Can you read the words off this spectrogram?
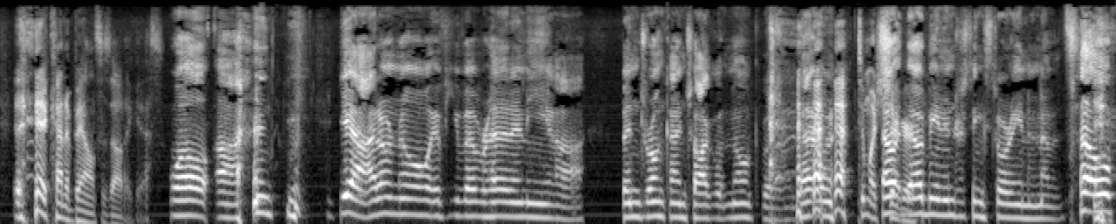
it kind of balances out, I guess. well, uh, yeah, I don't know if you've ever had any uh, been drunk on chocolate milk though. That would, too much that, sugar. that would be an interesting story in and of itself.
